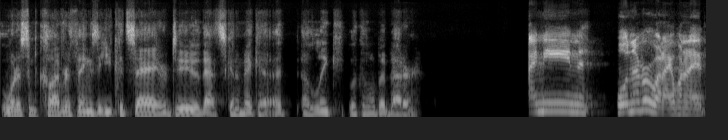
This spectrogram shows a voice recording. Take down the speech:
What are some clever things that you could say or do that's going to make a, a link look a little bit better? I mean, well, number one, I want to.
